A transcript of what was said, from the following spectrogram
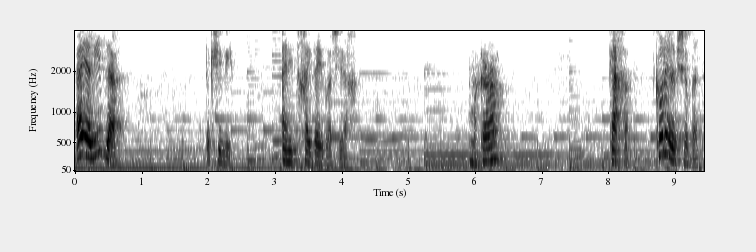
היי, עליזה. תקשיבי, אני צריכה את העזרה שלך. מה קרה? ככה, כל ערב שבת.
